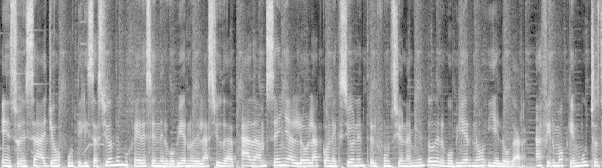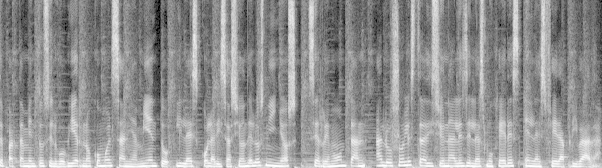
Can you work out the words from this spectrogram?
En su ensayo, Utilización de mujeres en el gobierno de la ciudad, Adams señaló la conexión entre el funcionamiento del gobierno y el hogar. Afirmó que muchos departamentos del gobierno, como el saneamiento y la escolarización de los niños, se remontan a los roles tradicionales de las mujeres en la esfera privada.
